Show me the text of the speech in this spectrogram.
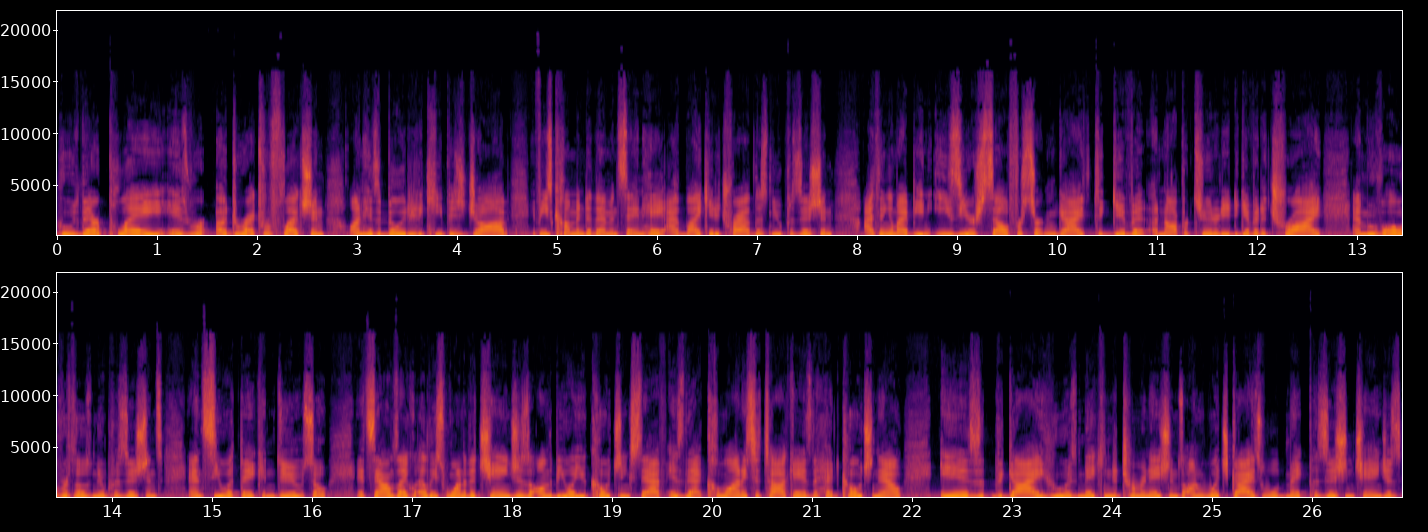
who their play is a direct reflection on his ability to keep his job, if he's coming to them and saying, hey, I'd like you to try out this new position, I think it might be an easier sell for certain guys to give it an opportunity, to give it a try, and move over to those new positions and see what they can do. So it sounds like at least one of the changes on the BYU coaching staff is that Kalani Sitake, as the head coach now, is the guy who is making determinations on which guys will make position changes,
